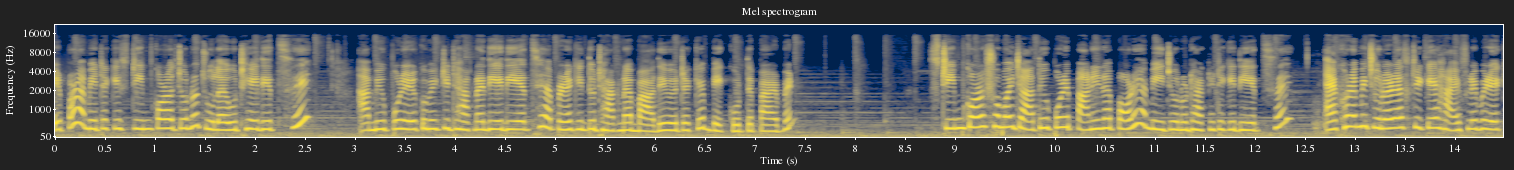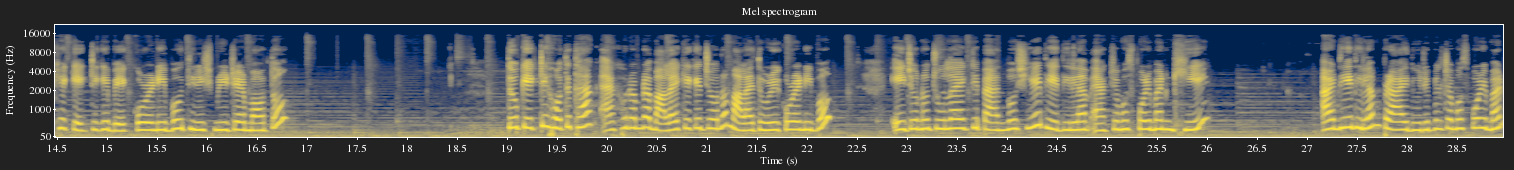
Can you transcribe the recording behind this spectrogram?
এরপর আমি এটাকে স্টিম করার জন্য চুলায় উঠিয়ে দিচ্ছি। আমি উপরে এরকম একটি ঢাকনা দিয়ে দিয়েছি, আপনারা কিন্তু ঢাকনা বাদেও এটাকে বেক করতে পারবেন। স্টিম করার সময় যাতে উপরে পানি না পড়ে, আমি এই জন্য ঢাকনাটিকে দিয়েছি। এখন আমি চুলার রাসটিকে হাই ফ্লেমে রেখে কেকটিকে বেক করে নিব তিরিশ মিনিটের মতো। তো কেকটি হতে থাক, এখন আমরা মালাই কেকের জন্য মালাই তৈরি করে নিব। এই জন্য চুলায় একটি প্যান বসিয়ে দিয়ে দিলাম এক চামচ পরিমাণ ঘি। আর দিয়ে দিলাম প্রায় দুই টেবিল চামচ পরিমাণ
